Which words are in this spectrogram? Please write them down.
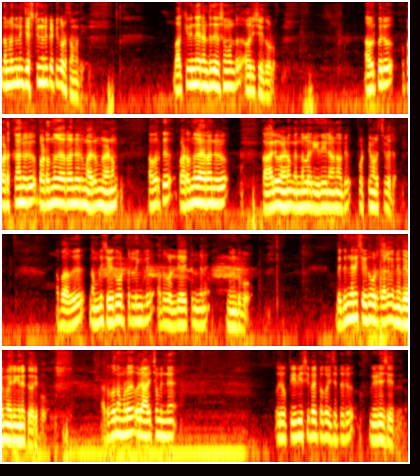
നമ്മളിങ്ങനെ ജസ്റ്റ് ഇങ്ങനെ കെട്ടി കൊടുത്താൽ മതി. ബാക്കി പിന്നെ രണ്ട് ദിവസം കൊണ്ട് അവർ ചെയ്തോളും. അവർക്കൊരു പടക്കാനൊരു പടർന്നു കയറാനൊരു മരം വേണം. അവർക്ക് പടർന്നു കയറാനൊരു കാൽ വേണം എന്നുള്ള രീതിയിലാണ് അവർ പൊട്ടി മുളച്ച് വരിക അപ്പോൾ അത് നമ്മൾ ചെയ്തു കൊടുത്തില്ലെങ്കിൽ അത് വള്ളിയായിട്ട് ഇങ്ങനെ നീണ്ടുപോകും അപ്പോൾ ഇതിങ്ങനെ ചെയ്തു കൊടുത്താൽ പിന്നെ ഇതേമാതിരി ഇങ്ങനെ കയറിപ്പോകും അതിപ്പോൾ നമ്മൾ ഒരാഴ്ച മുന്നേ ഒരു പി വി സി പൈപ്പൊക്കെ വെച്ചിട്ടൊരു വീഡിയോ ചെയ്തിരുന്നു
